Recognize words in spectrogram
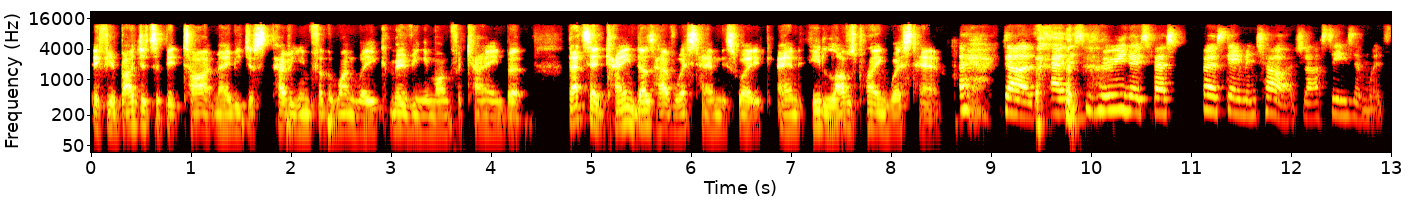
if your budget's a bit tight maybe just having him for the one week moving him on for kane but that said, Kane does have West Ham this week, and he loves playing West Ham. does. and this was Mourinho's first first game in charge last season was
